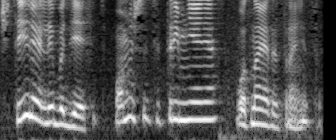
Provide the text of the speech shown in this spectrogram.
четыре, либо десять. Помнишь эти три мнения? Вот на этой странице.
